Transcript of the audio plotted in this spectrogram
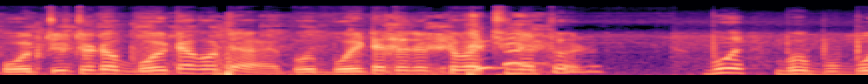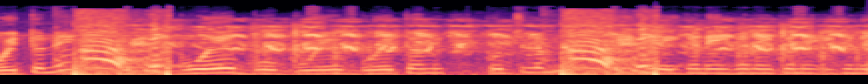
পড়ছিস তো বইটা কোথায়? বই- বইটা তো দেখতে পাচ্ছি না তোর। বই বই- তো নেই? বইয়ে বই- বইয়ে বইয়ে তো আমি পড়ছিলাম। এখানে এখানে এখানে এখানে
